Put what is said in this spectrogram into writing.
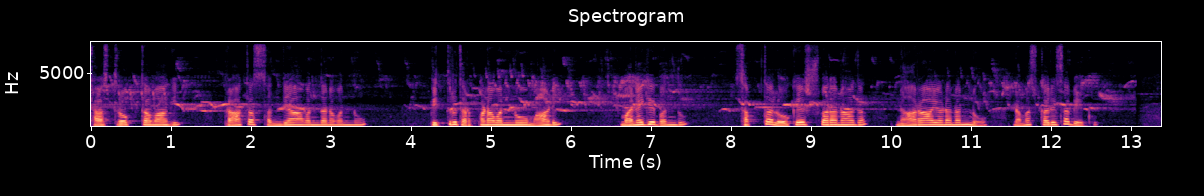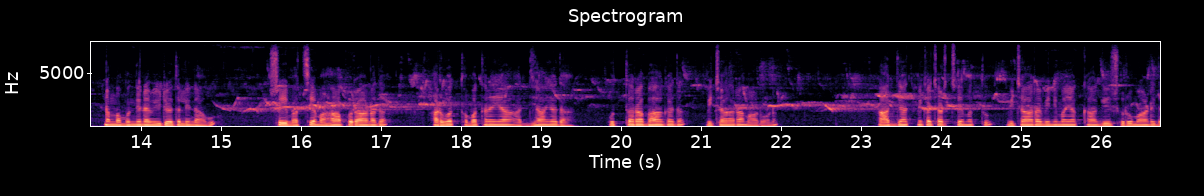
ಶಾಸ್ತ್ರೋಕ್ತವಾಗಿ ಪ್ರಾತಃ ಸಂಧ್ಯಾವಂದನವನ್ನು ಪಿತೃತರ್ಪಣವನ್ನು ಮಾಡಿ ಮನೆಗೆ ಬಂದು ಸಪ್ತಲೋಕೇಶ್ವರನಾದ ನಾರಾಯಣನನ್ನು ನಮಸ್ಕರಿಸಬೇಕು. ನಮ್ಮ ಮುಂದಿನ ವಿಡಿಯೋದಲ್ಲಿ ನಾವು ಶ್ರೀ ಮತ್ಸ್ಯ ಮಹಾಪುರಾಣದ ಅರವತ್ತೊಂಬತ್ತನೆಯ ಅಧ್ಯಾಯದ ಉತ್ತರ ಭಾಗದ ವಿಚಾರ ಮಾಡೋಣ. ಆಧ್ಯಾತ್ಮಿಕ ಚರ್ಚೆ ಮತ್ತು ವಿಚಾರ ವಿನಿಮಯಕ್ಕಾಗಿ ಶುರು ಮಾಡಿದ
